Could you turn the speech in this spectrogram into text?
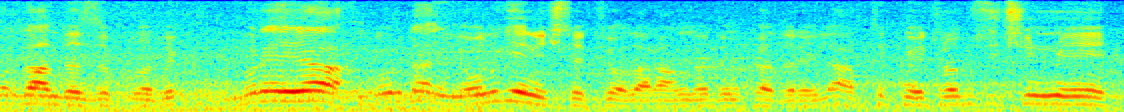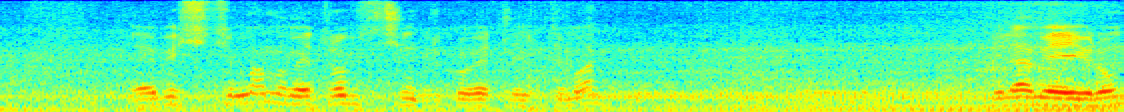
Buradan da zıpladık. Buraya burada yolu genişletiyorlar anladığım kadarıyla. Artık metrobüs için mi, E5 için mi ama metrobüs içindir kuvvetli ihtimal. Bilemiyorum.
